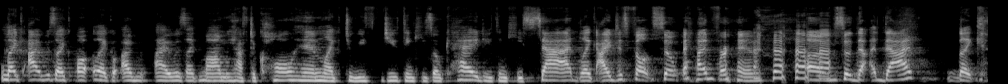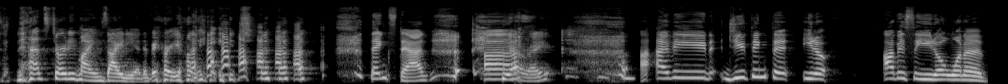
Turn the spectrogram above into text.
like I was like, oh, like I, I was like, mom, we have to call him. Like, do we, do you think he's okay? Do you think he's sad? Like, I just felt so bad for him. um, so that, that like that started my anxiety at a very young age. Thanks, Dad. Uh, yeah, right. I mean, do you think that you know? Obviously, you don't want to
